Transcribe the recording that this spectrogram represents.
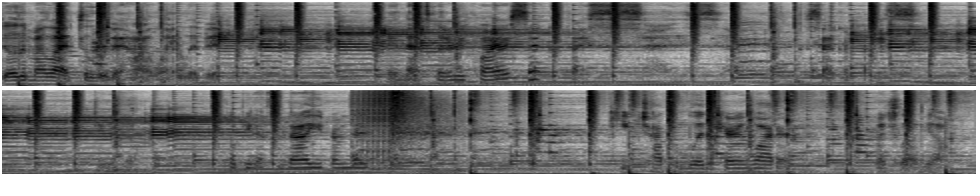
building my life to live it how I want to live it, and that's gonna require. Sacrifice. Hope you got some value from this Keep chopping wood, carrying water. Much love, y'all.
